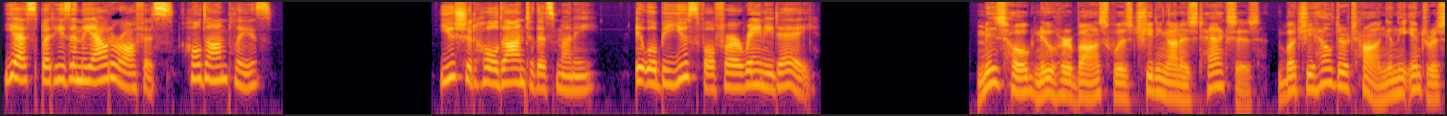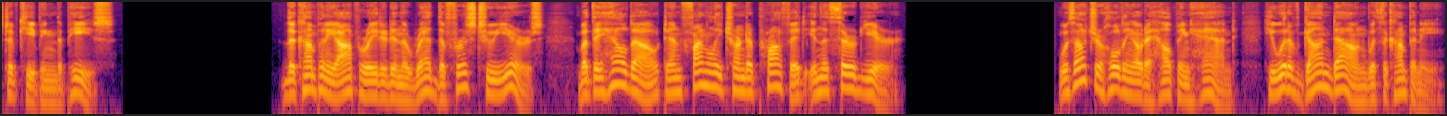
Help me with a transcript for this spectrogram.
Yes, but he's in the outer office. Hold on, please. You should hold on to this money. It will be useful for a rainy day. Ms. Hogue knew her boss was cheating on his taxes, but she held her tongue in the interest of keeping the peace. The company operated in the red the first two years, but they held out and finally turned a profit in the third year. Without your holding out a helping hand, he would have gone down with the company.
